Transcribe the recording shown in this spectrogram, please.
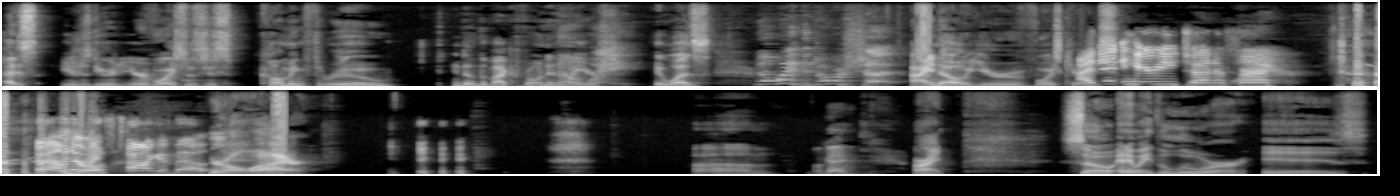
I just, you just, your your voice was just coming through into the microphone into No my ears. way. It was. No way, the door's shut. I know your voice carries. I didn't hear you, Jennifer. I don't know You're what he's talking about. You're a liar. um. Okay. All right. So anyway, the lure is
